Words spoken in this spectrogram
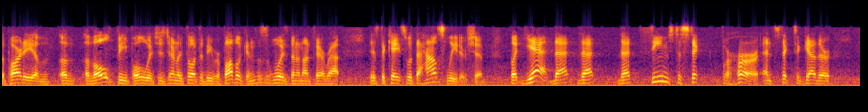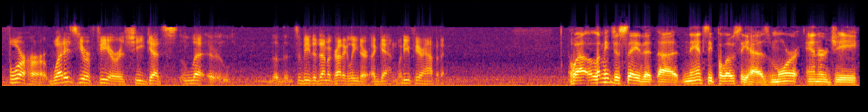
the party of, of, of, old people, which is generally thought to be Republicans, this has always been an unfair rap, is the case with the House leadership. But yet, that, that, that seems to stick for her and stick together for her. What is your fear as she gets to be the Democratic leader again? What do you fear happening? Well, let me just say that uh, Nancy Pelosi has more energy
